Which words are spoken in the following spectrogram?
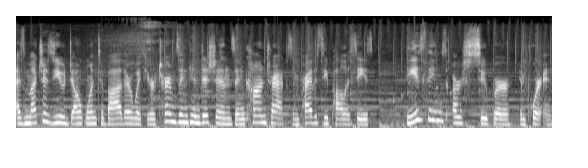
as much as you don't want to bother with your terms and conditions and contracts and privacy policies, these things are super important.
